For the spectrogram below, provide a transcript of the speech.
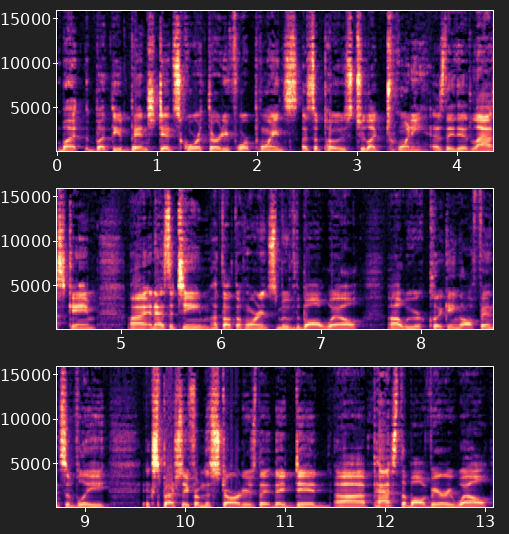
But but the bench did score 34 points as opposed to like 20 as they did last game. Uh, and as a team, I thought the Hornets moved the ball well. Uh, we were clicking offensively, especially from the starters. They, they did uh, pass the ball very well.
